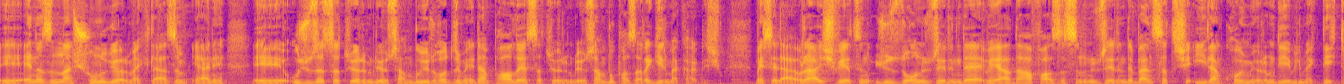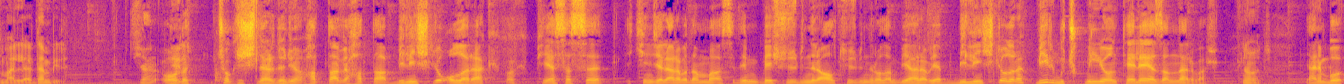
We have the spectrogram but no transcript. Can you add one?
E, en azından şunu görmek lazım. Yani e, ucuza satıyorum diyorsan buyur Hodri Meydan, pahalıya satıyorum diyorsan bu pazara girme kardeşim. Mesela rayiş fiyatın %10 üzerinde veya daha fazlasının üzerinde ben satışa ilan koymuyorum diyebilmek de ihtimallerden biri. Yani orada çok işler dönüyor. Hatta ve hatta bilinçli olarak bak piyasası ikinci el arabadan bahsedeyim. 500 bin lira 600 bin lira olan bir arabaya bilinçli olarak 1,5 milyon TL yazanlar var. Evet. Yani bu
